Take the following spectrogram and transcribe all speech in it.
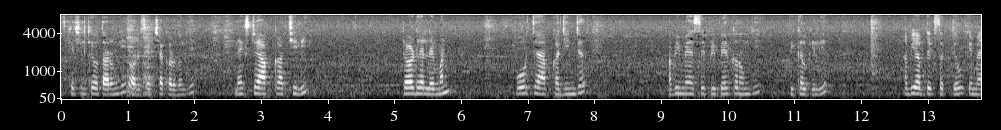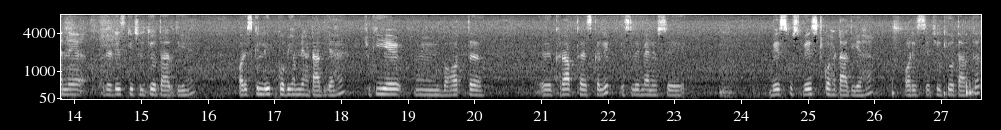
इसके छिलके उतारूँगी और इसे अच्छा कर दूँगी। नेक्स्ट है आपका चिली थर्ड है लेमन फोर्थ है आपका जिंजर अभी मैं इसे प्रिपेयर करूँगी पिकल के लिए। अभी आप देख सकते हो कि मैंने रेडिस के छिलके उतार दिए हैं और इसके लिप को भी हमने हटा दिया है, क्योंकि ये बहुत ख़राब था इसका लिप, इसलिए मैंने उसे वेस्ट उस वेस्ट को हटा दिया है और इससे छिलके उतार कर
